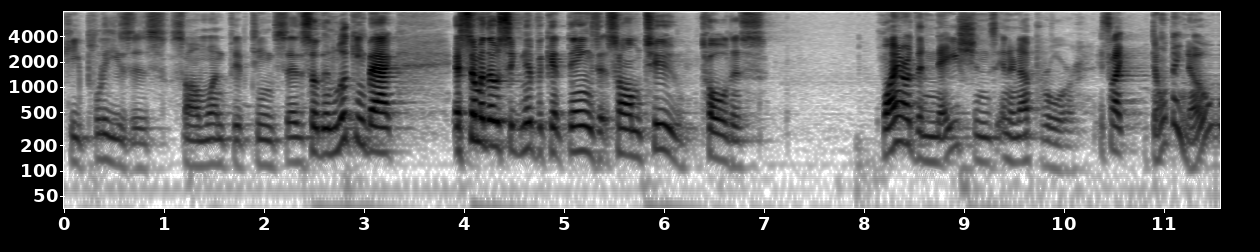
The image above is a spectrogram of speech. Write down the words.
He pleases, Psalm 115 says. So then, looking back at some of those significant things that Psalm 2 told us, why are the nations in an uproar? It's like, don't they know?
